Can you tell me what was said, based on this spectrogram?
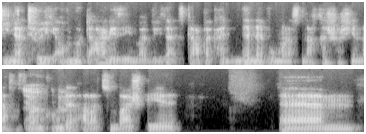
die natürlich auch nur da gesehen, weil wie gesagt, es gab ja kein Internet, wo man das nachrecherchieren, nachverfolgen ja, konnte, ja. aber zum Beispiel ähm,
